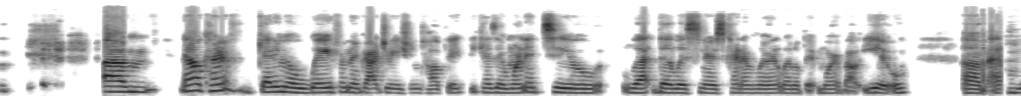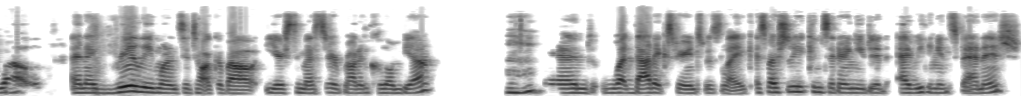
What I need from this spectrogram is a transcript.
um, now, kind of getting away from the graduation topic because I wanted to let the listeners kind of learn a little bit more about you um, as mm-hmm. well. And I really wanted to talk about your semester abroad in Colombia mm-hmm. and what that experience was like, especially considering you did everything in Spanish.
